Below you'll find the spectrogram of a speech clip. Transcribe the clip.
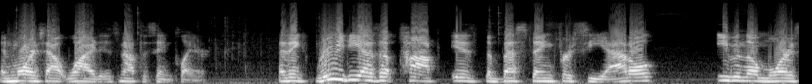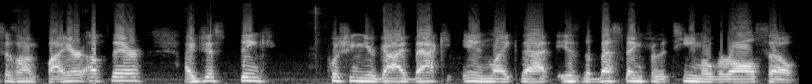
And Morris out wide is not the same player. I think Ruidiaz up top is the best thing for Seattle, even though Morris is on fire up there. I just think pushing your guy back in like that is the best thing for the team overall. So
